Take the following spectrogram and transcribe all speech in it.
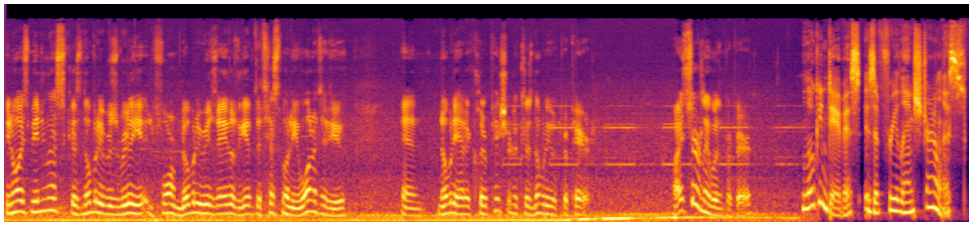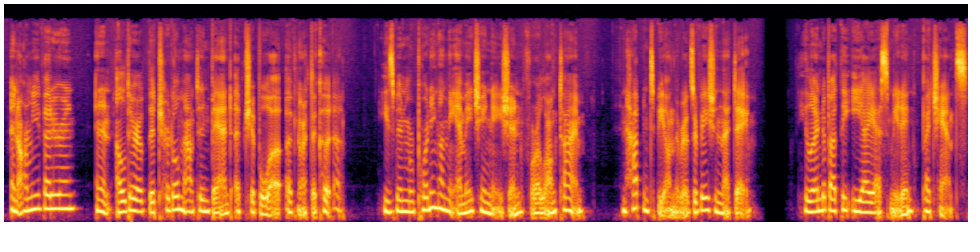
You know why it's meaningless? Because nobody was really informed. Nobody was able to give the testimony he wanted to do, and nobody had a clear picture because nobody was prepared. I certainly wasn't prepared. Logan Davis is a freelance journalist, an Army veteran, and an elder of the Turtle Mountain Band of Chippewa of North Dakota. He's been reporting on the MHA Nation for a long time and happened to be on the reservation that day. He learned about the EIS meeting by chance.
